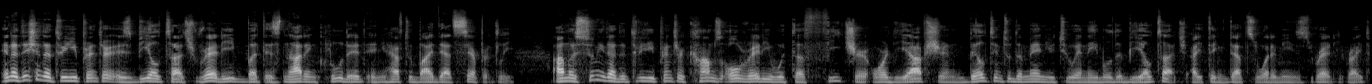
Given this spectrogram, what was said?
In addition the 3D printer is BL Touch ready but is not included and you have to buy that separately. I'm assuming that the 3D printer comes already with the feature or the option built into the menu to enable the BL Touch. I think that's what it means ready, right?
